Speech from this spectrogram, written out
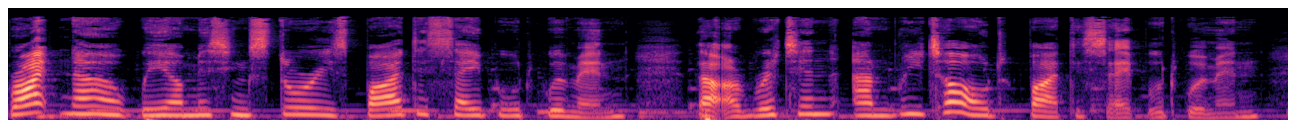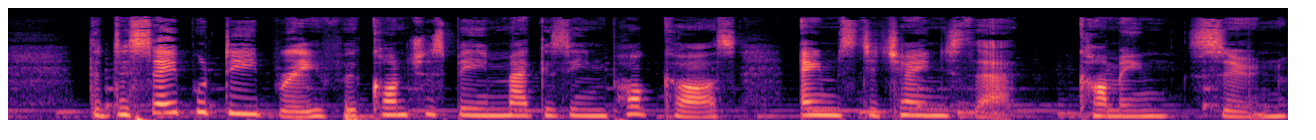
Right now, we are missing stories by disabled women that are written and retold by disabled women. The Disabled Debrief, the Conscious Being magazine podcast, aims to change that, coming soon.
